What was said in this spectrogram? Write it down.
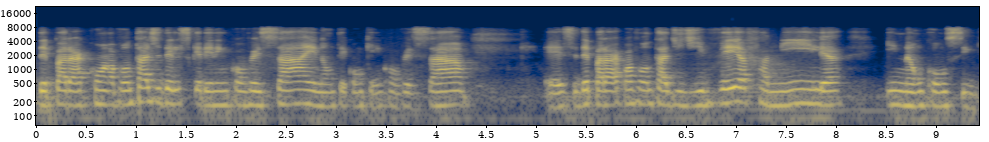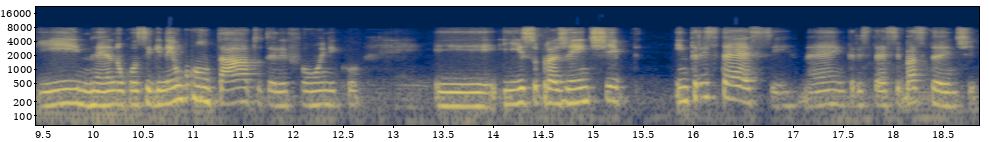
Deparar com a vontade deles quererem conversar e não ter com quem conversar, é, se deparar com a vontade de ver a família e não conseguir, né? Não conseguir nenhum contato telefônico. E, e isso para a gente entristece, né? Entristece bastante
